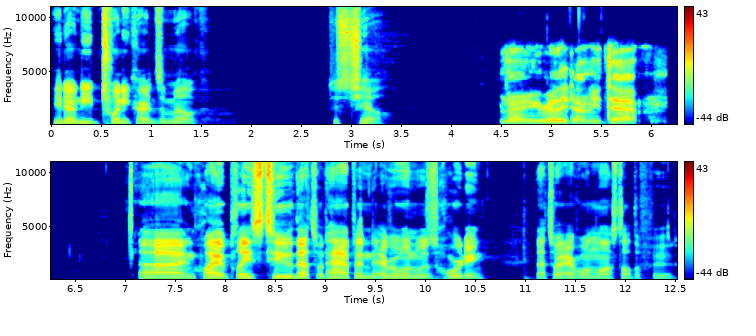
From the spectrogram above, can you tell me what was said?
You don't need 20 cartons of milk. Just chill. No, you really don't need that. Uh, in Quiet Place 2, that's what happened. Everyone was hoarding. That's why everyone lost all the food.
